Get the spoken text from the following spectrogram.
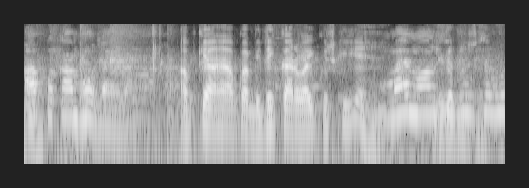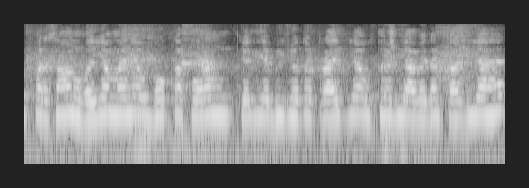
आपका काम हो जाएगा। अब क्या है आपका विधिक कार्रवाई कुछ किए हैं? मैं मानसिक रूप से। बहुत परेशान हूँ भैया। मैंने उपभोक्ता फोरम के लिए भी जो तो ट्राई किया उसमें अच्छा। भी आवेदन कर दिया है।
